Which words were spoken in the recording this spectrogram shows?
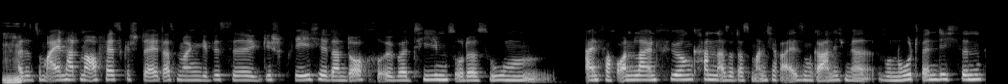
Mhm. Also zum einen hat man auch festgestellt, dass man gewisse Gespräche dann doch über Teams oder Zoom einfach online führen kann, also dass manche Reisen gar nicht mehr so notwendig sind.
